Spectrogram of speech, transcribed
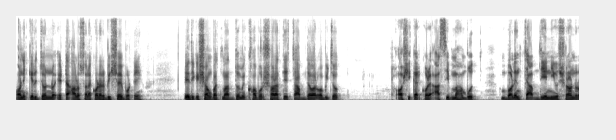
অনেকের জন্য এটা আলোচনা করার বিষয় বটে। এদিকে সংবাদ মাধ্যমে খবর সরাতে চাপ দেওয়ার অভিযোগ অস্বীকার করে আসিফ মাহমুদ বলেন, চাপ দিয়ে নিউজ সরানোর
